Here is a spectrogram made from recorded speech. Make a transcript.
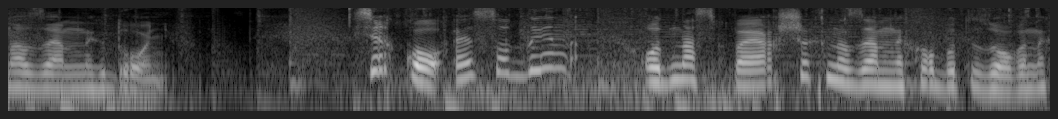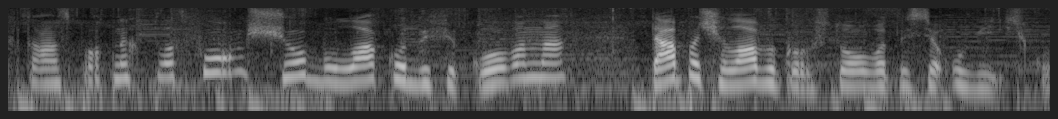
наземних дронів. Сірко С1 одна з перших наземних роботизованих транспортних платформ, що була кодифікована та почала використовуватися у війську.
